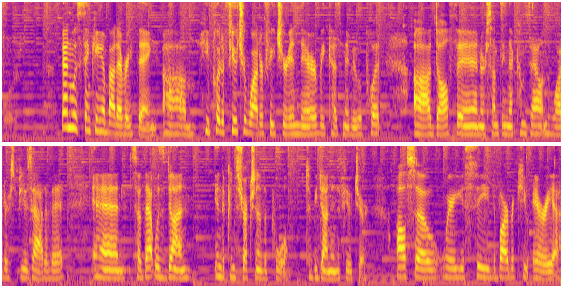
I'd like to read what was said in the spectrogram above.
for us. Ben was thinking about everything. Um, he put a future water feature in there because maybe we'll put a dolphin or something that comes out and the water spews out of it. And so that was done in the construction of the pool to be done in the future. Also, where you see the barbecue area,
